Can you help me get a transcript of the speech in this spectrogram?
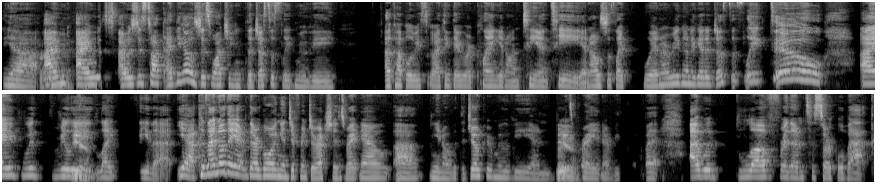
Yeah, um, I'm. I was I was just talking. I think I was just watching the Justice League movie a couple of weeks ago. I think they were playing it on TNT, and I was just like, when are we going to get a Justice League too? I would really yeah. like see that. Yeah, because I know they they're going in different directions right now. Uh, you know, with the Joker movie and Birds yeah. Prey and everything. But I would love for them to circle back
